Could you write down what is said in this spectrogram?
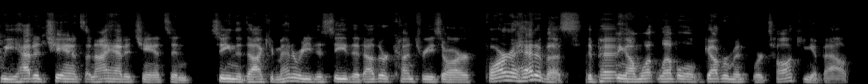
we had a chance and I had a chance in seeing the documentary to see that other countries are far ahead of us, depending on what level of government we're talking about.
